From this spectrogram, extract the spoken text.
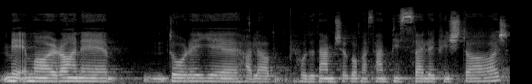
معماران دوره حالا حدودا میشه گفت مثلا 20 سال پیش داشت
